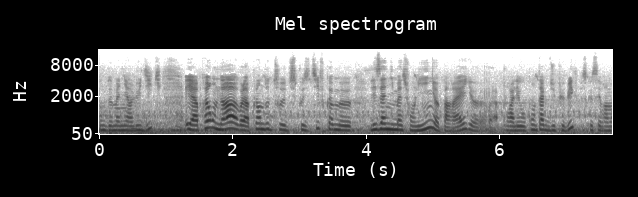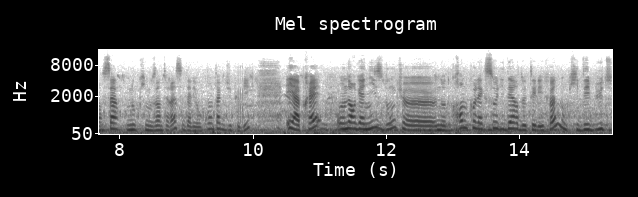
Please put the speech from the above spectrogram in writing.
donc de manière ludique. Et après, on a voilà, plein d'autres dispositifs comme euh, les animations en ligne, pareil, euh, pour aller au contact du public, parce que c'est vraiment ça, nous, qui nous intéresse, c'est d'aller au contact du public. Et après, on organise donc euh, notre grande collecte solidaire de téléphones, qui débute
